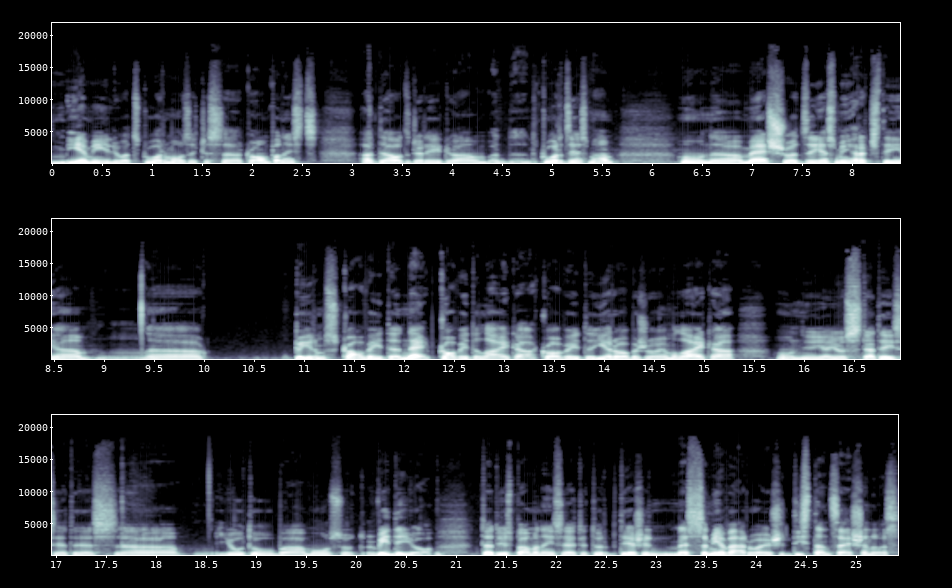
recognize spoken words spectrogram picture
iemīļots tormūzikas komponists ar daudz garīgām tordziesmām. Un, mēs šo dziesmu ierakstījām pirms Covid, ne, Covid laikā, Covid ierobežojuma laikā. Un, ja jūs skatīsieties uh, YouTube mūsu video, tad jūs pamanīsiet, ka tur tieši mēs esam ievērojuši distancēšanos,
